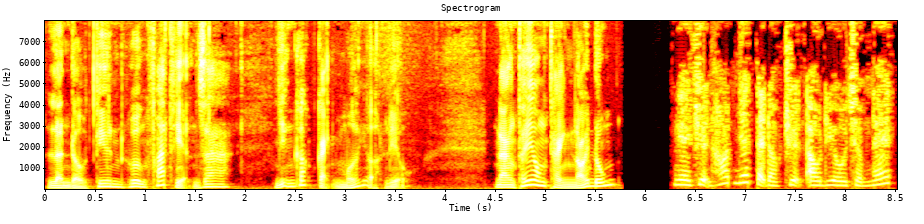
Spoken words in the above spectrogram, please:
Lần đầu tiên Hương phát hiện ra những góc cạnh mới ở Liễu. Nàng thấy ông Thành nói đúng. Nghe chuyện hot nhất tại đọc truyện audio.net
